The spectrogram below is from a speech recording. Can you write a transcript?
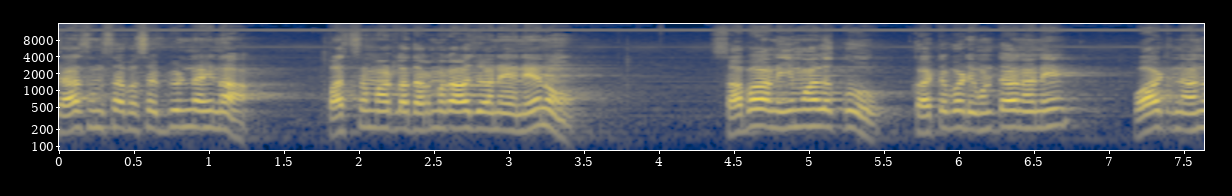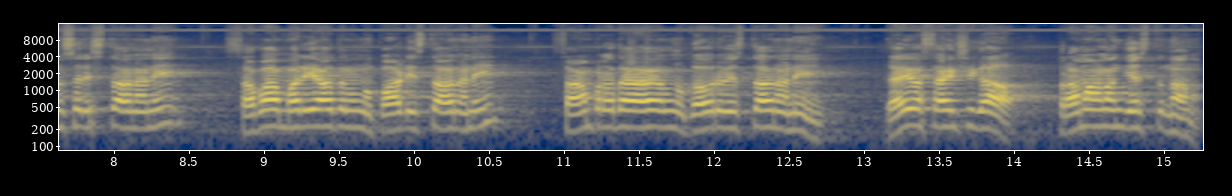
శాసనసభ సభ్యుడినైన పచ్చమాట్ల ధర్మరాజు అనే నేను సభా నియమాలకు కట్టుబడి ఉంటానని వాటిని అనుసరిస్తానని సభా మర్యాదలను పాటిస్తానని సాంప్రదాయాలను గౌరవిస్తానని దైవ సాక్షిగా ప్రమాణం చేస్తున్నాను.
